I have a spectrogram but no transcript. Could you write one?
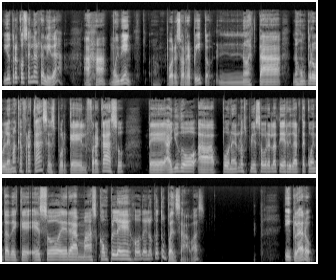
Y otra cosa es la realidad. Ajá, muy bien. Por eso repito, no está, no es un problema que fracases, porque el fracaso te ayudó a poner los pies sobre la tierra y darte cuenta de que eso era más complejo de lo que tú pensabas. Y claro,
